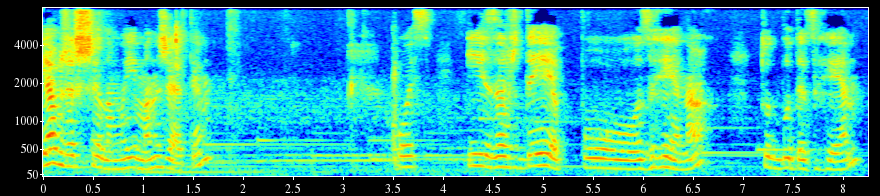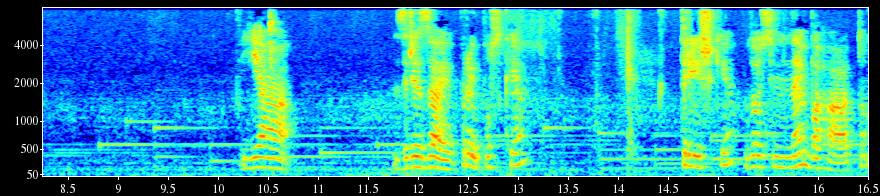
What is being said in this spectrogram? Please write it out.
Я вже шила мої манжети. Ось. І завжди по згинах, тут буде згин, я зрізаю припуски трішки, зовсім небагато.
